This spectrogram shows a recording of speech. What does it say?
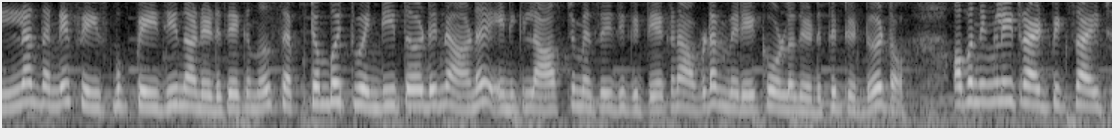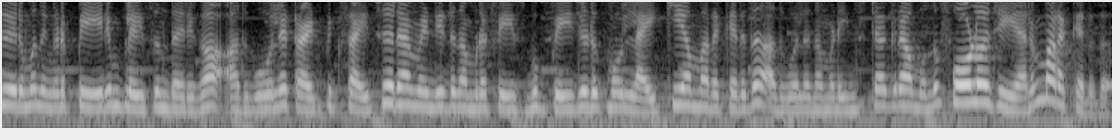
എല്ലാം തന്നെ ഫേസ്ബുക്ക് പേജിൽ നിന്നാണ് എടുത്തേക്കുന്നത്. സെപ്റ്റംബർ ട്വന്റി തേർഡിനാണ് എനിക്ക് ലാസ്റ്റ് മെസ്സേജ് കിട്ടിയേക്കണം അവിടെ വരെയൊക്കെ ഉള്ളത് എടുത്തിട്ടുണ്ട് കേട്ടോ. അപ്പോൾ നിങ്ങൾ ഈ ട്രൈഡ് പിക്സ് അയച്ചു തരുമ്പോൾ നിങ്ങളുടെ പേരും പ്ലേസും തരിക. അതുപോലെ ട്രൈഡ് പിക്സ് അയച്ചു തരാൻ വേണ്ടിയിട്ട് നമ്മുടെ ഫേസ്ബുക്ക് പേജ് എടുക്കുമ്പോൾ ലൈക്ക് ചെയ്യാൻ മറക്കരുത്. അതുപോലെ നമ്മുടെ ഇൻസ്റ്റാഗ്രാം ഒന്ന് ഫോളോ ചെയ്യാനും മറക്കരുത്.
